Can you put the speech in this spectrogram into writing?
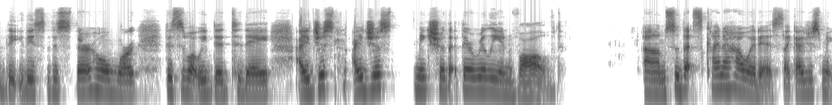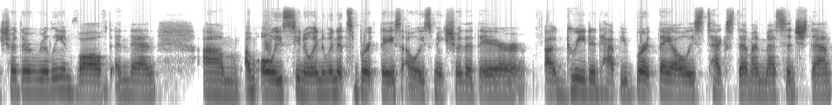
this this is their homework. This is what we did today. I just i just make sure that they're really involved um, so that's kind of how it is. Like I just make sure they're really involved, and then um, I'm always, you know, and when it's birthdays, I always make sure that they're uh, greeted happy birthday. I always text them, I message them,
